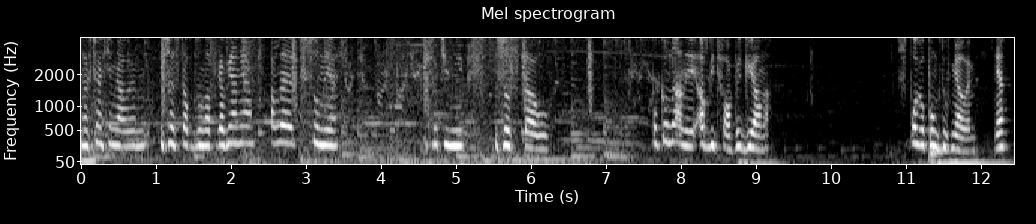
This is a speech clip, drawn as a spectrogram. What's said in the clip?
Na szczęście miałem zestaw do naprawiania, ale w sumie przeciwnik został pokonany, a bitwa wygrana. Sporo punktów miałem, nie?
